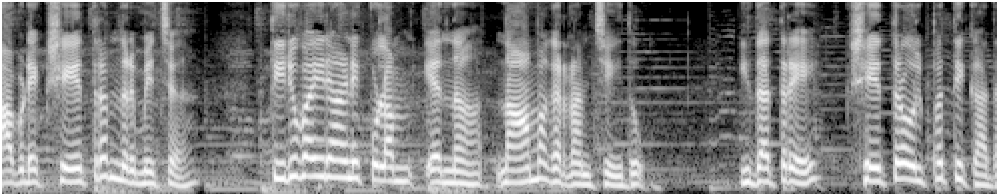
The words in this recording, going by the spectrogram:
അവിടെ ക്ഷേത്രം നിർമ്മിച്ച് തിരുവൈരാണിക്കുളം എന്ന് നാമകരണം ചെയ്തു. ഇതത്രേ ക്ഷേത്ര ഉൽപ്പത്തി കഥ.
